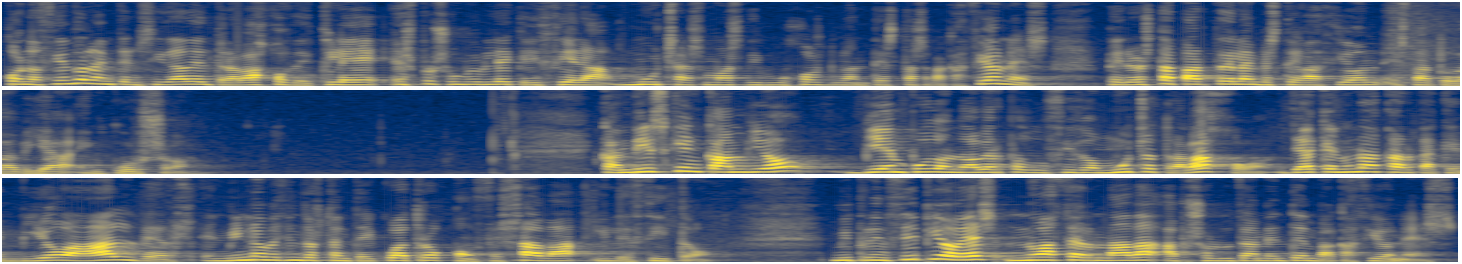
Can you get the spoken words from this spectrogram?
Conociendo la intensidad del trabajo de Klee, es presumible que hiciera muchas más dibujos durante estas vacaciones, pero esta parte de la investigación está todavía en curso. Kandinsky, en cambio, bien pudo no haber producido mucho trabajo, ya que en una carta que envió a Albers en 1934 confesaba, y le cito, mi principio es no hacer nada absolutamente en vacaciones,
